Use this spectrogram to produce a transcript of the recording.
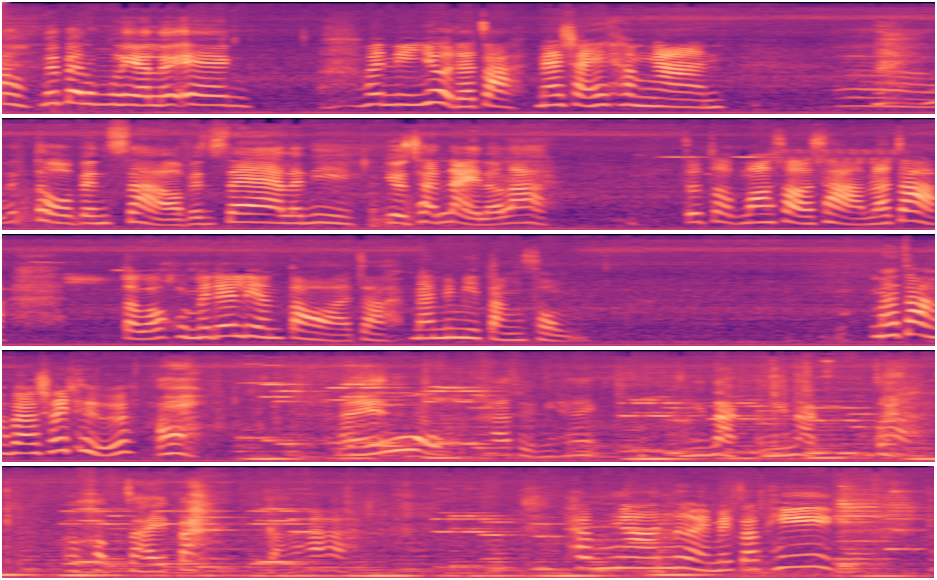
อ้าวไม่ไปโรงเรียนเลยเองวันนี้หยุดอะจ้ะแม่ใช้ให้ทำงานโตเป็นสาวเป็นแซ่แล้วนี่ อยู่ชั้นไหนแล้วล่ะ จะจบมศสามแล้วจ้ะแต่ว่าคุณไม่ได้เรียนต่ออะจ้ะแม่ไม่มีตังค์ส่ง มาจ้ะแววช่วยถือ อ๋ออันนี้ค่าถือนี่ให้ อันนี้หนัก อันนี้หนักจ้ะเออขอบใจปะจ้าทำงานเหนื่อยไหมจ๊ะพี่ เ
